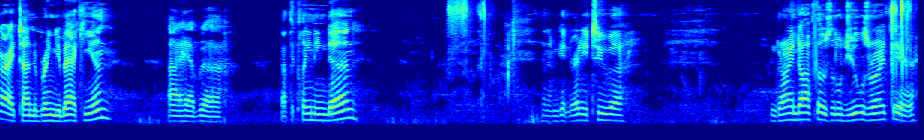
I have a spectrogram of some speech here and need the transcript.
Alright, time to bring you back in. I have uh, got the cleaning done. And I'm getting ready to uh, grind off those little jewels right there.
